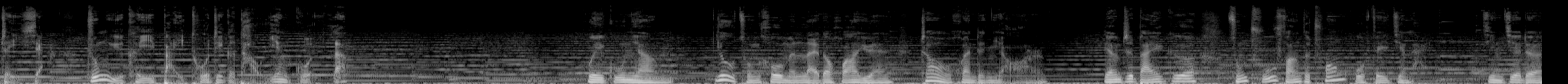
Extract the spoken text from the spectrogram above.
这下终于可以摆脱这个讨厌鬼了。”灰姑娘又从后门来到花园，召唤着鸟儿。两只白鸽从厨房的窗户飞进来，紧接着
